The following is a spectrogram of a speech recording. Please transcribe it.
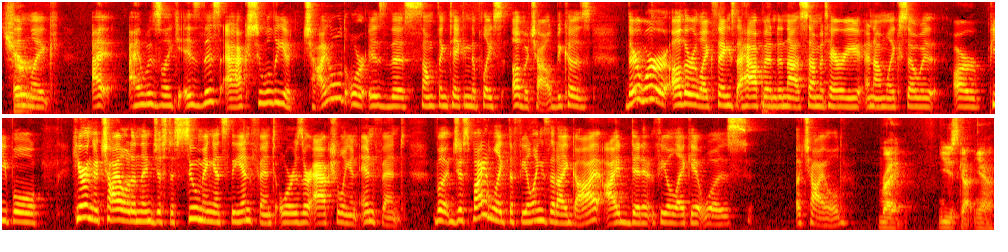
Sure. and like i i was like is this actually a child or is this something taking the place of a child? Because there were other like things that happened in that cemetery and i'm like so it, are people hearing a child and then just assuming it's the infant or is there actually an infant but just by like the feelings that i got i didn't feel like it was a child Right. You just got yeah.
